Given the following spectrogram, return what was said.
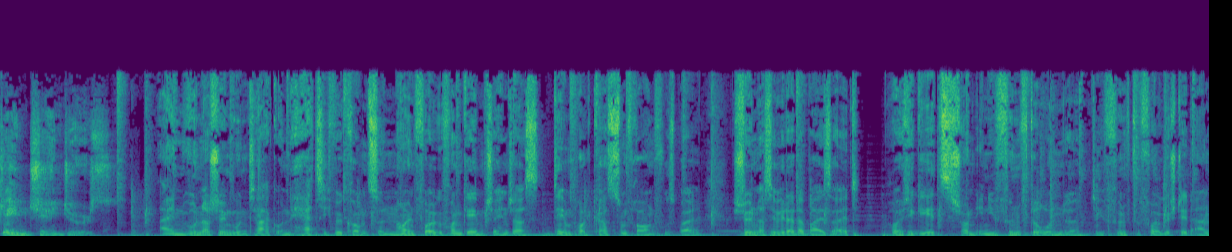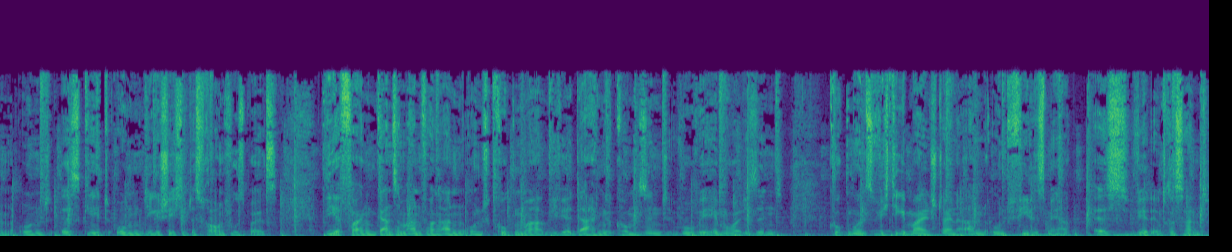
Game Changers. Einen wunderschönen guten Tag und herzlich willkommen zur neuen Folge von Game Changers, dem Podcast zum Frauenfußball. Schön, dass ihr wieder dabei seid. Heute geht's schon in die fünfte Runde. Die fünfte Folge steht an und es geht um die Geschichte des Frauenfußballs. Wir fangen ganz am Anfang an und gucken mal, wie wir dahin gekommen sind, wo wir eben heute sind gucken uns wichtige Meilensteine an und vieles mehr. Es wird interessant,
